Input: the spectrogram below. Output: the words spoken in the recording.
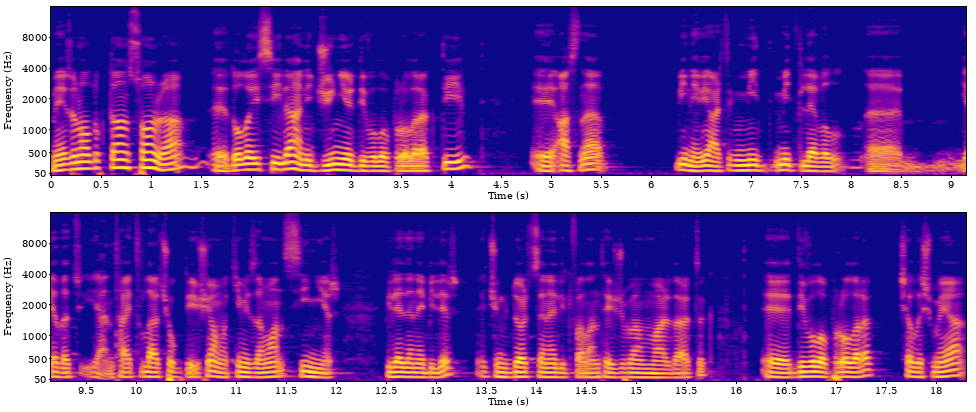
Mezun olduktan sonra e, dolayısıyla hani junior developer olarak değil e, aslında bir nevi artık mid mid level e, ya da yani title'lar çok değişiyor ama kimi zaman senior bile denebilir. E, çünkü 4 senelik falan tecrübem vardı artık. E, developer olarak çalışmaya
